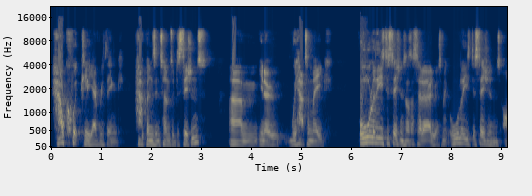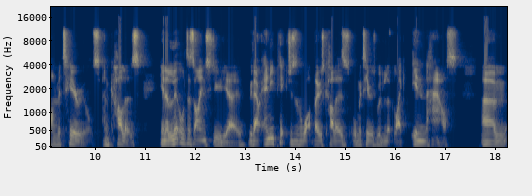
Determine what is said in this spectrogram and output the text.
how quickly everything happens in terms of decisions. Um, you know, we had to make all of these decisions, as I said earlier, we had to make all of these decisions on materials and colors in a little design studio without any pictures of what those colors or materials would look like in the house. Um,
